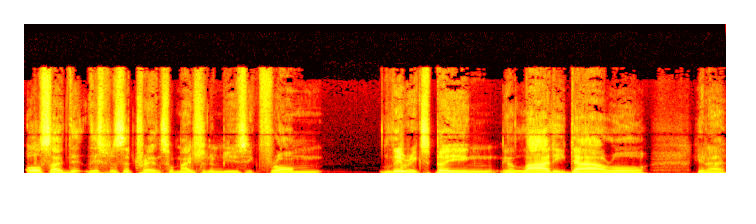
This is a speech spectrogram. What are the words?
also th- this was a transformation of music from lyrics being you know, la di da or you know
